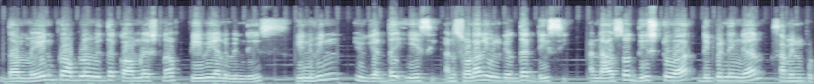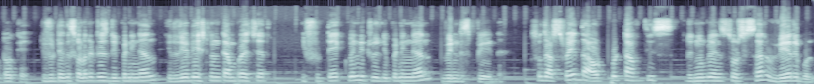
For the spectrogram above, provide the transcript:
the main problem with the combination of PV and wind is in wind you get the AC and solar you will get the DC and also these two are depending on some input okay? If you take the solar it is depending on irradiation temperature. If you take wind it will depending on wind speed. So that's why the output of these renewable energy sources are variable.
